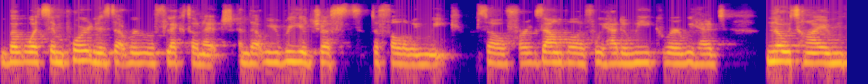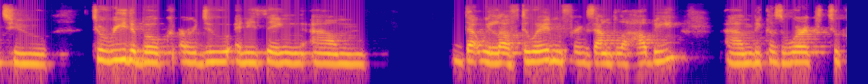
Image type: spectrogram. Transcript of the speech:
But what's important is that we reflect on it and that we readjust the following week. So, for example, if we had a week where we had no time to to read a book or do anything um, that we love doing, for example, a hobby, um, because work took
